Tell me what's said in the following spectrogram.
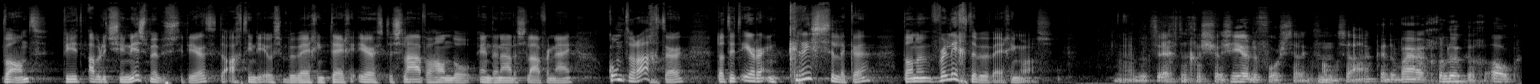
Want wie het abolitionisme bestudeert, de 18e-eeuwse beweging tegen eerst de slavenhandel en daarna de slavernij, komt erachter dat dit eerder een christelijke dan een verlichte beweging was. Dat is echt een gechargeerde voorstelling van de zaken. Er waren gelukkig ook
